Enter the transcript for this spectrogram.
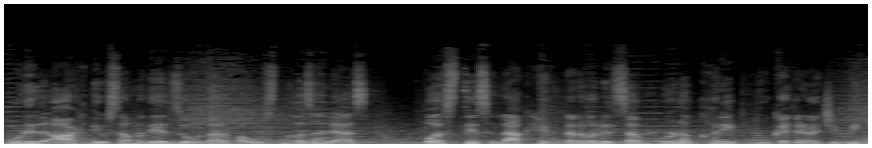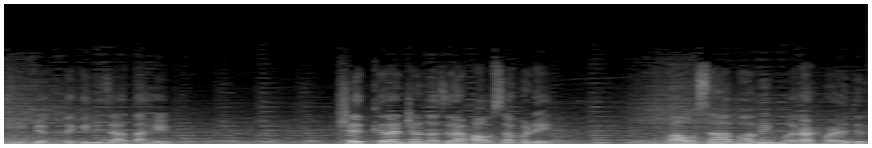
पुढील आठ दिवसामध्ये जोरदार पाऊस न झाल्यास पस्तीस लाख हेक्टरवरील संपूर्ण खरीप धोक्यात येण्याची भीती व्यक्त केली जात आहे. शेतकऱ्यांच्या नजरा पावसाकडे. पावसाअभावी मराठवाड्यातील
